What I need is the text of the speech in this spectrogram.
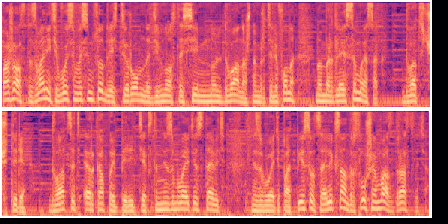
Пожалуйста, звоните 8 800 200 ровно 9702, наш номер телефона, номер для смс-ок 24 20 РКП. Перед текстом не забывайте ставить, не забывайте подписываться. Александр, слушаем вас, здравствуйте.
